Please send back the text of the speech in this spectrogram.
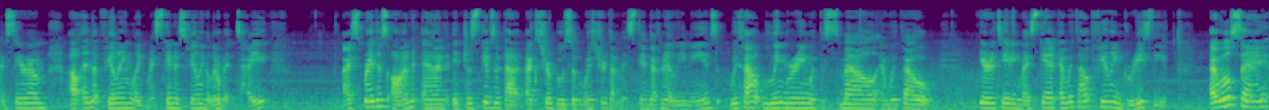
and serum, I'll end up feeling like my skin is feeling a little bit tight. I spray this on and it just gives it that extra boost of moisture that my skin definitely needs without lingering with the smell and without irritating my skin and without feeling greasy. I will say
